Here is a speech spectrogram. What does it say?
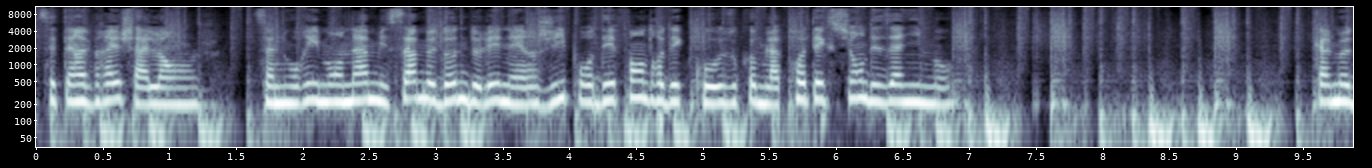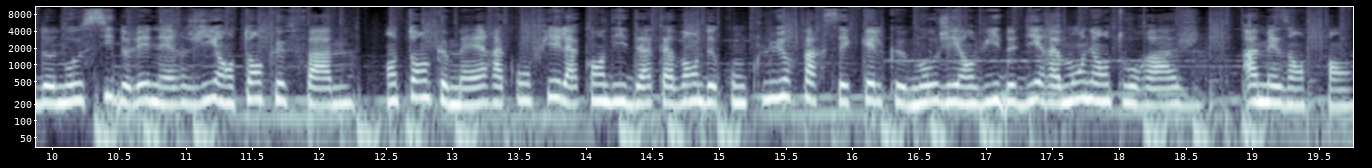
c'est un vrai challenge ça nourrit mon âme et ça me donne de l'énergie pour défendre des causes comme la protection des animaux. Qu'elle me donne aussi de l'énergie en tant que femme, en tant que mère a confié la candidate avant de conclure par ces quelques mots j'ai envie de dire à mon entourage, à mes enfants,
